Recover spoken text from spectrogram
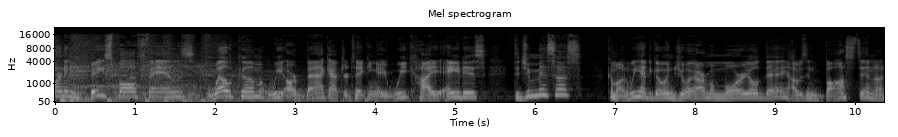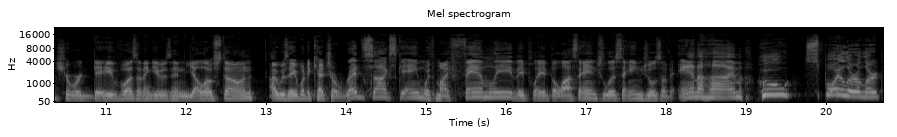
Morning, baseball fans. Welcome. We are back after taking a week hiatus. Did you miss us? Come on, we had to go enjoy our Memorial Day. I was in Boston. Not sure where Dave was. I think he was in Yellowstone. I was able to catch a Red Sox game with my family. They played the Los Angeles Angels of Anaheim, who, spoiler alert,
